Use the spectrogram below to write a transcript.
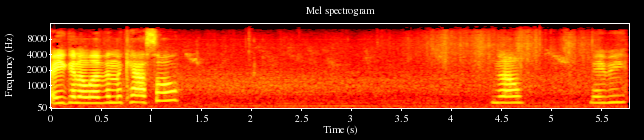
Are you gonna live in the castle? No? Maybe?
